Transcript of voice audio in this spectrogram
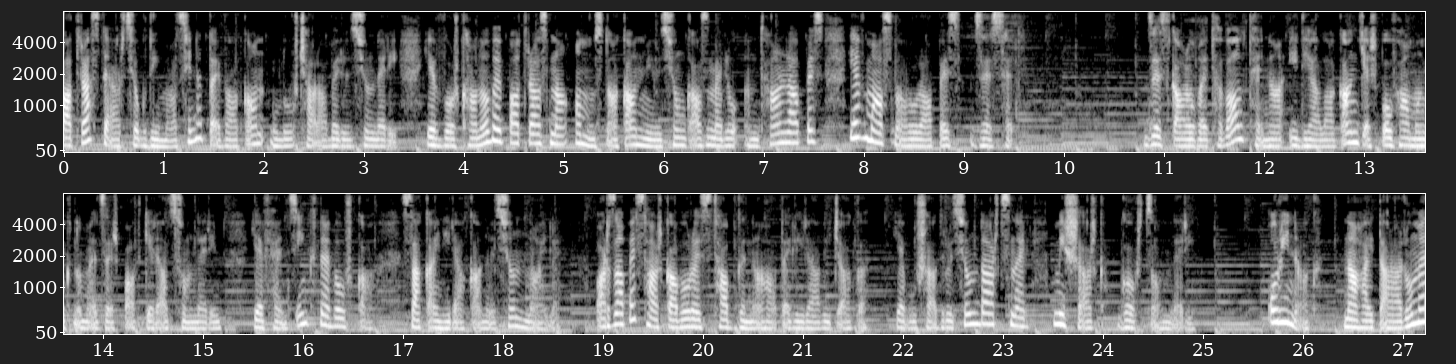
պատրաստ է արդյոք դիմացինը տևական ու լուրջ հարաբերությունների եւ որքանով է պատրաստ նա ամուսնական միություն կազմելու ընդհանրապես եւ մասնավորապես ձեզ հետ։ Ձեզ կարող է թվալ, թե նա իդեալական կերպով համընկնում է ձեր պատկերացումներին եւ հենց ինքն է որ կա, սակայն իրականությունն այլ է։ Պարզապես հարկավոր է սթափ գնահատել իրավիճակը եւ ուշադրություն դարձնել մի շարք գործոնների։ Օրինակ, Նա հայտարարում է,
